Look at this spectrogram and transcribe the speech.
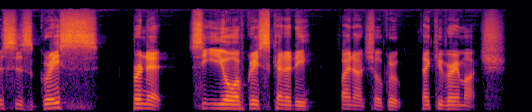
Mrs. Grace Burnett, CEO of GraceKennedy Financial Group. Thank you very much.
